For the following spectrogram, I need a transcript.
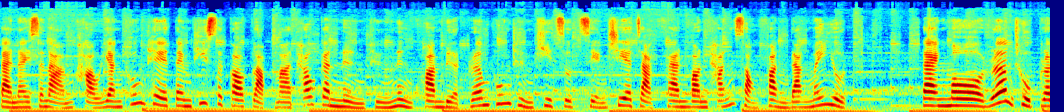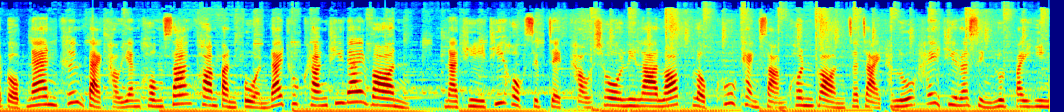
แต่ในสนามเขายังทุ่มเทเต็มที่สกอร์กลับมาเท่ากัน1ถึง1ความเดือดเริ่มพุ่งถึงขีดสุดเสียงเชียร์จากแฟนบอลทั้งสองฝั่งดังไม่หยุดแตงโมเริ่มถูกประกบแน่นขึ้นแต่เขายังคงสร้างความปั่นป่วนได้ทุกครั้งที่ได้บอล นาทีที่ 67 เขาโชว์ลีลาล็อกหลบคู่แข่ง 3 คนก่อนจะจ่ายทะลุให้ธีรสินหลุดไปยิง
